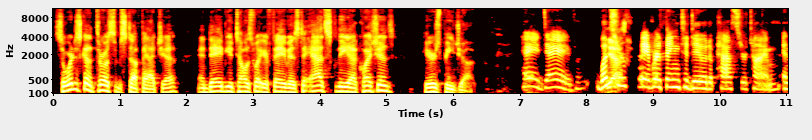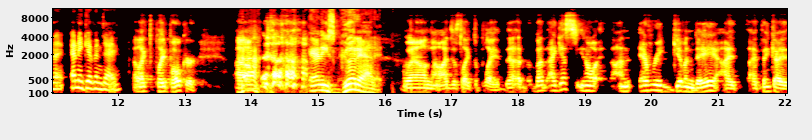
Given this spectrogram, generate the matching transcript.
So we're just going to throw some stuff at you. And Dave, you tell us what your fave is. To ask the uh, questions, here's P Jug. Hey, Dave, what's Yes. your favorite thing to do to pass your time in a, any given day? I like to play poker. Um, And he's good at it. Well, no, I just like to play. But I guess you know, on every given day, I I think I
